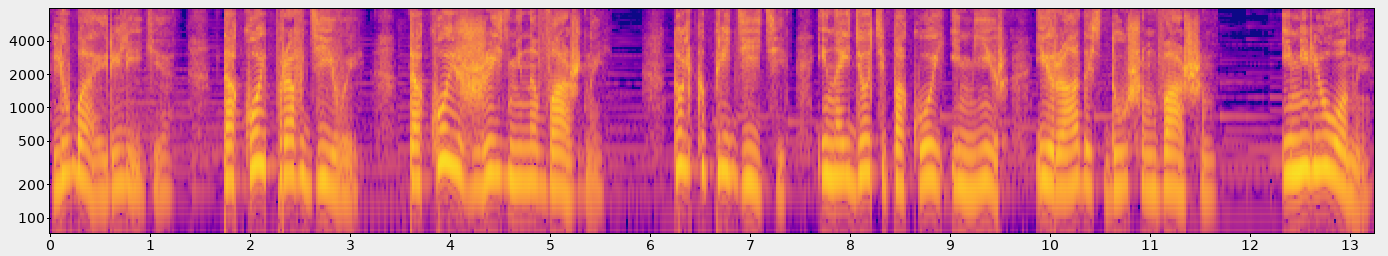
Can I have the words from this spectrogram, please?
любая религия, такой правдивой, такой жизненно важной. Только придите и найдете покой и мир, и радость душам вашим. И миллионы,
